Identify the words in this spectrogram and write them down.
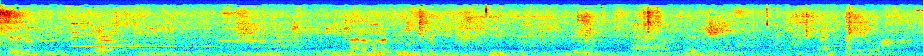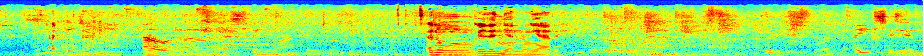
So, talagang pinig ko ah, para makatulong sa team. And then, yun. Ano pa rin? Ah, oo, na-strain yung ankle ko. Anong kailan yan nangyari? Ay second,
